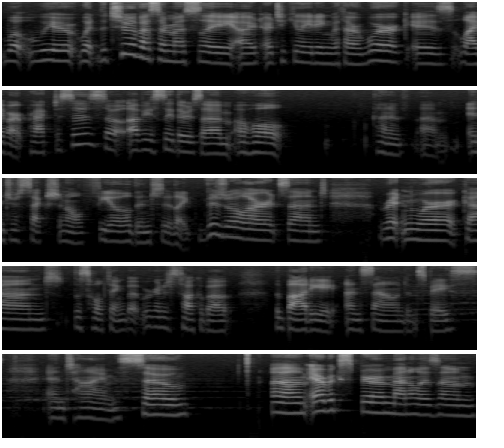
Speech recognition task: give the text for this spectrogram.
What we're what the two of us are mostly art articulating with our work is live art practices. So obviously there's um, a whole kind of um, intersectional field into like visual arts and written work and this whole thing. But we're going to just talk about the body and sound and space and time. So um, Arab experimentalism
